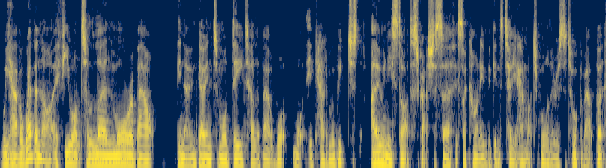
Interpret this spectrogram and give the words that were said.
we have a webinar. If you want to learn more about you know, and go into more detail about what, what the academy, we just only start to scratch the surface. I can't even begin to tell you how much more there is to talk about, but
